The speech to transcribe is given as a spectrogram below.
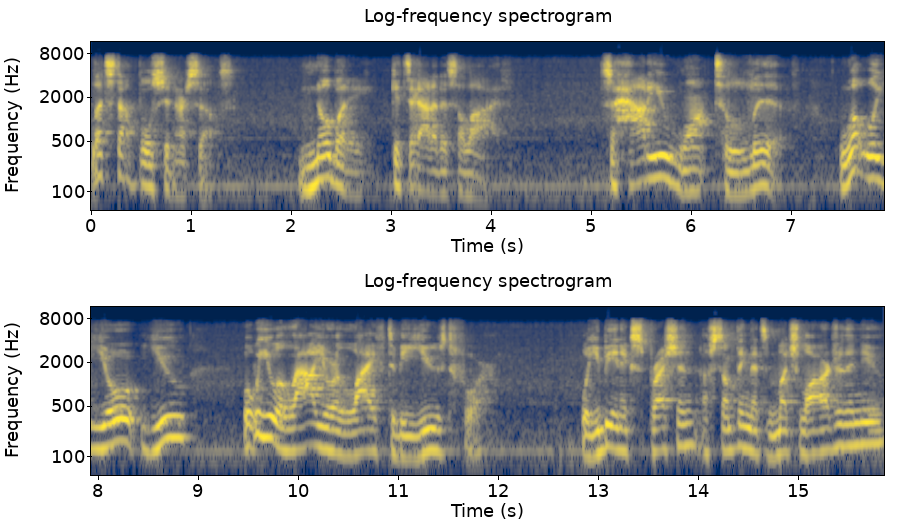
Let's stop bullshitting ourselves. Nobody gets out of this alive. So how do you want to live? What will your you what will you allow your life to be used for? Will you be an expression of something that's much larger than you?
